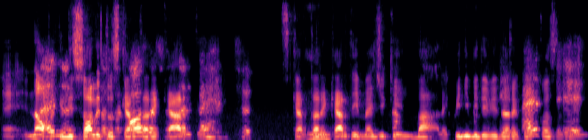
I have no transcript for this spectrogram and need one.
eh, no, perché di è solito scartare carte, scartare Mm. carte in Magic è il male, quindi mi devi dare qualcosa di...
